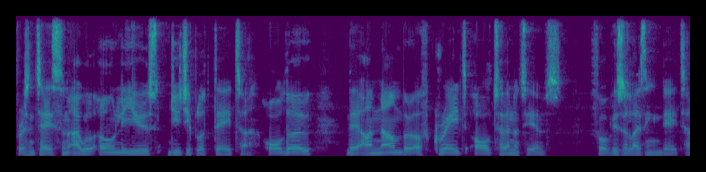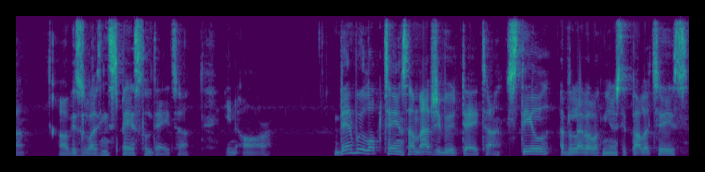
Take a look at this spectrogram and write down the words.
presentation I will only use ggplot data, although there are a number of great alternatives for visualizing data, uh, visualizing spatial data in R. Then we'll obtain some attribute data, still at the level of municipalities,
